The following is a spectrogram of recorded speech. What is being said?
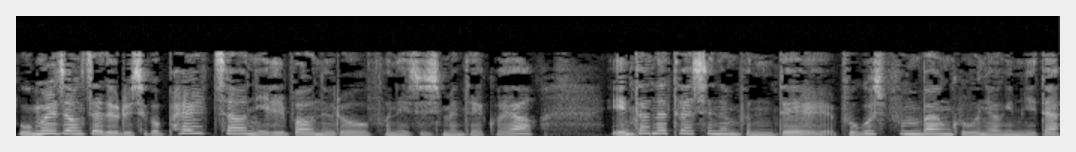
우물정자 누르시고 8001번으로 보내주시면 되고요. 인터넷 하시는 분들 보고 싶은 밤 구은영입니다.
